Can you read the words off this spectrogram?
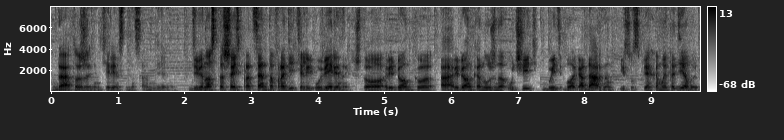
Да, тоже интересно на самом деле. 96% родителей уверены, что ребенку, а, ребенка нужно учить быть благодарным и с успехом это делают.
